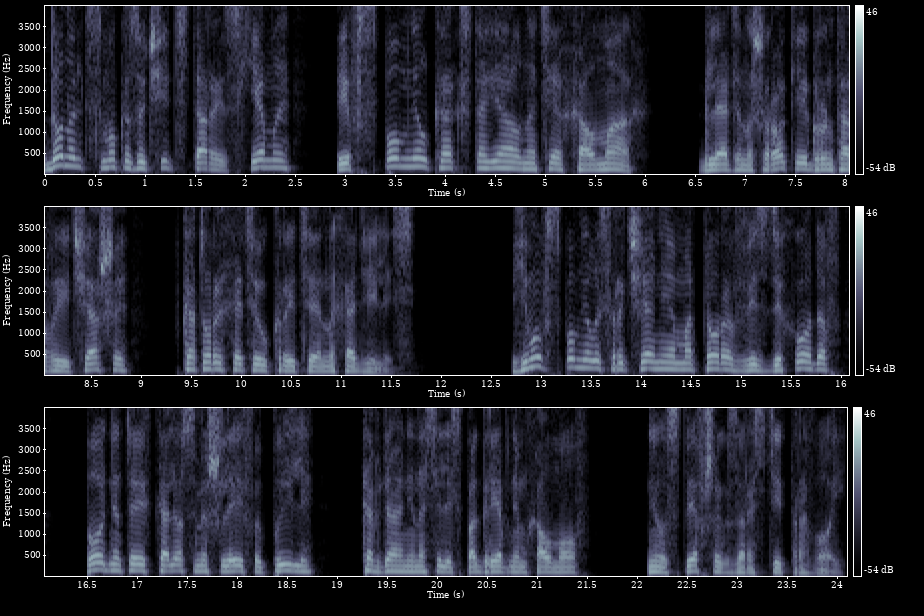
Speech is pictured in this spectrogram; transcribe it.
Дональд смог изучить старые схемы и вспомнил, как стоял на тех холмах, глядя на широкие грунтовые чаши, в которых эти укрытия находились. Ему вспомнилось рычание моторов вездеходов, поднятые их колесами шлейфы пыли, когда они носились по гребням холмов, не успевших зарасти травой.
